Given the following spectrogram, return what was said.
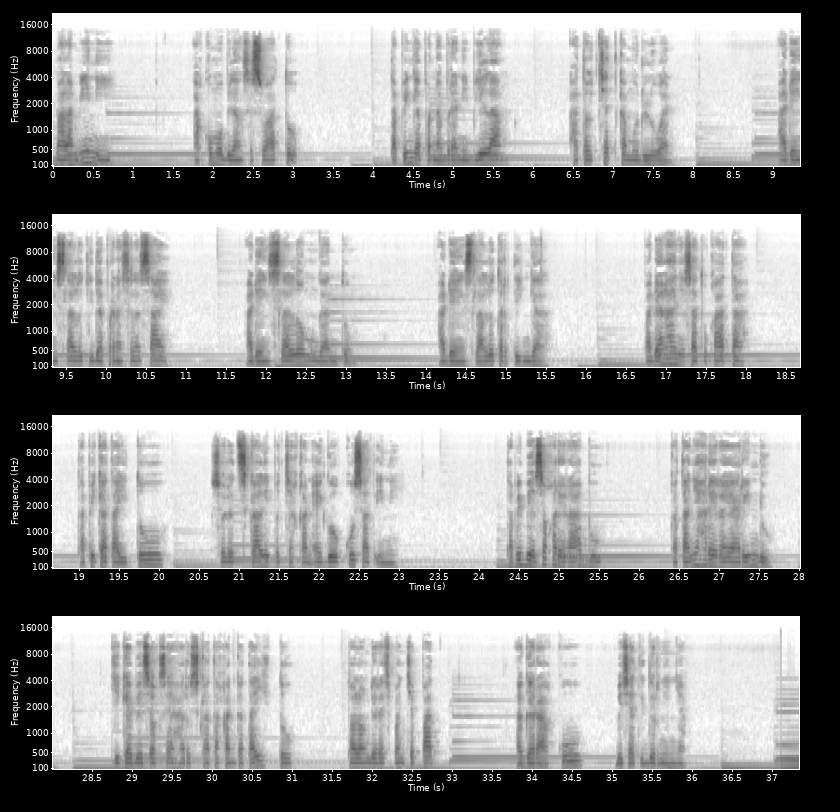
Malam ini, aku mau bilang sesuatu, tapi nggak pernah berani bilang atau chat kamu duluan. Ada yang selalu tidak pernah selesai, ada yang selalu menggantung, ada yang selalu tertinggal. Padahal hanya satu kata, tapi kata itu sulit sekali pecahkan egoku saat ini. Tapi besok hari Rabu, katanya hari raya rindu. Jika besok saya harus katakan kata itu, tolong direspon cepat agar aku bisa tidur nyenyak. thank you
